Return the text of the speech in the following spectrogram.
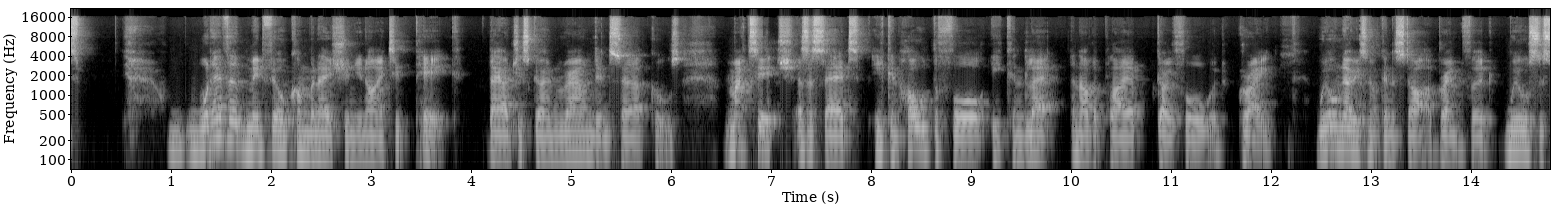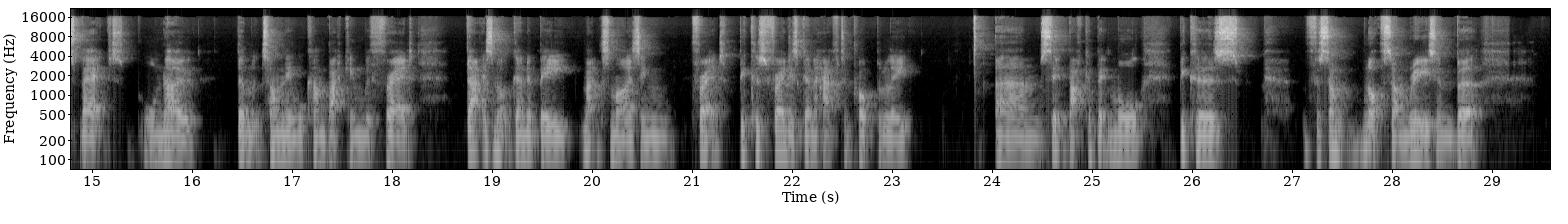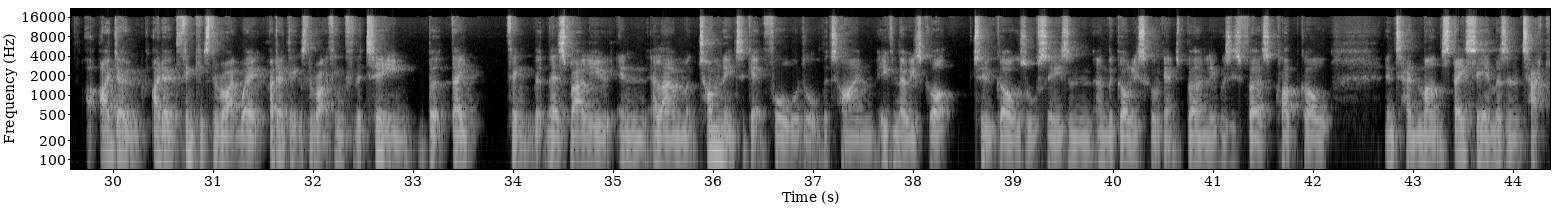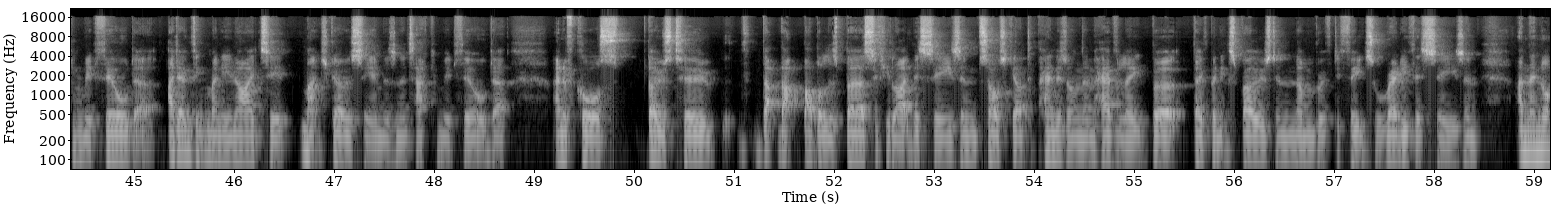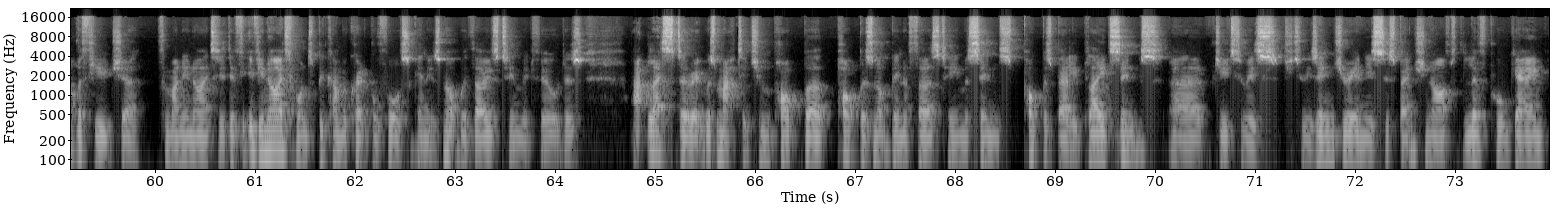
whatever midfield combination United pick, they are just going round in circles. Matic, as I said, he can hold the fort, he can let another player go forward. Great. We all know he's not going to start at Brentford. We all suspect or know that McTominay will come back in with Fred that is not going to be maximizing Fred because Fred is going to have to probably um, sit back a bit more because for some not for some reason, but I don't I don't think it's the right way. I don't think it's the right thing for the team, but they think that there's value in allowing McTominay to get forward all the time, even though he's got two goals all season and the goal he scored against Burnley was his first club goal in 10 months. They see him as an attacking midfielder. I don't think many United match goers see him as an attacking midfielder. And of course, those two, that, that bubble has burst, if you like, this season. Solskjaer depended on them heavily, but they've been exposed in a number of defeats already this season. And they're not the future for Man United. If, if United want to become a credible force again, it's not with those two midfielders. At Leicester, it was Matic and Pogba. Pogba's not been a first teamer since. Pogba's barely played since uh, due to his due to his injury and his suspension after the Liverpool game.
